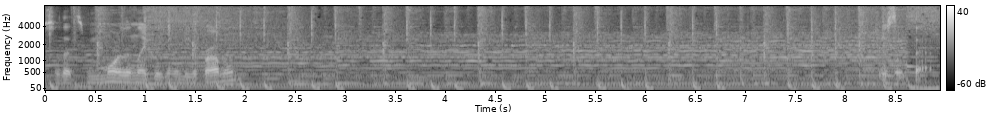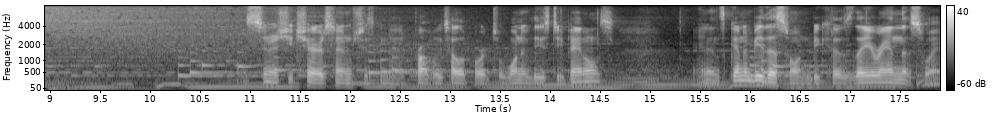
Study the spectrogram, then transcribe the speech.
So that's more than likely going to be the problem. Just like that. As soon as she chairs him, she's going to probably teleport to one of these two panels. And it's going to be this one because they ran this way.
